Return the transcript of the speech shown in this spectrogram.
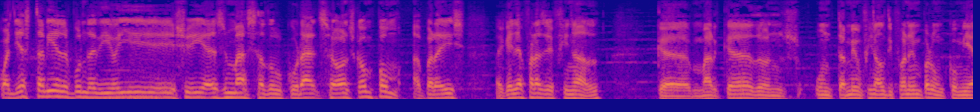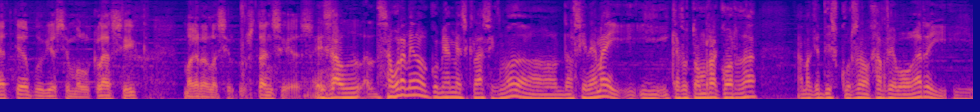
quan ja estaries a punt de dir oi, això ja és massa adulcorat, segons com, pom, apareix aquella frase final que marca doncs, un, també un final diferent per un comiat que podria ser molt clàssic, malgrat les circumstàncies. És el, segurament el comiat més clàssic no? de, del cinema i, i, i que tothom recorda amb aquest discurs del Humphrey Bogart i, i,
